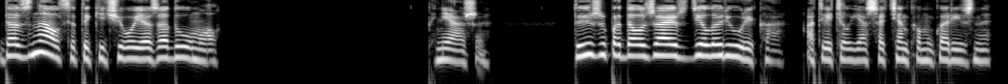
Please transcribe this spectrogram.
«Дознался-таки, чего я задумал. «Княже, ты же продолжаешь дело Рюрика», — ответил я с оттенком укоризны.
